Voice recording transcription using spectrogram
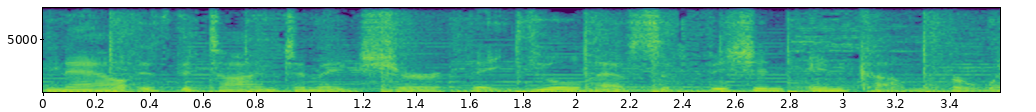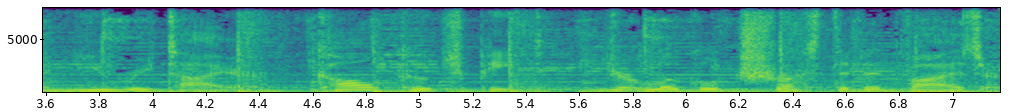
now is the time to make sure that you'll have sufficient income for when you retire. Call Coach Pete, your local trusted advisor,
